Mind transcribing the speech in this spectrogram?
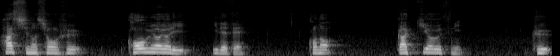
八種の娼婦巧妙より入れてこの楽器を打つにく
